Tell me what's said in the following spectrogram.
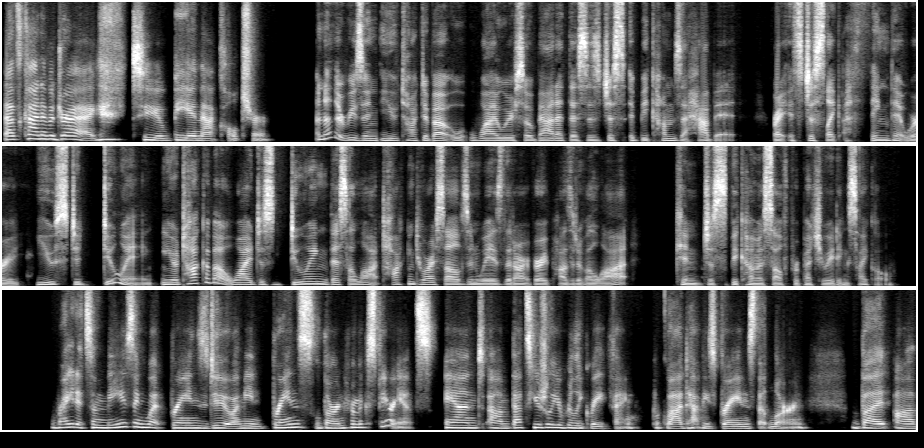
that's kind of a drag to be in that culture. Another reason you talked about why we're so bad at this is just it becomes a habit, right? It's just like a thing that we're used to doing. You know, talk about why just doing this a lot, talking to ourselves in ways that aren't very positive a lot can just become a self perpetuating cycle. Right. It's amazing what brains do. I mean, brains learn from experience, and um, that's usually a really great thing. We're glad to have these brains that learn. But uh,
